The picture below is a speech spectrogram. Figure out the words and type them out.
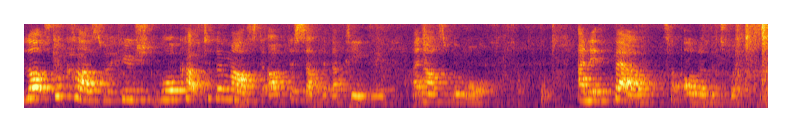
Lots were cast for who should walk up to the master after supper that evening and ask for more. And it fell to Oliver Twist.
